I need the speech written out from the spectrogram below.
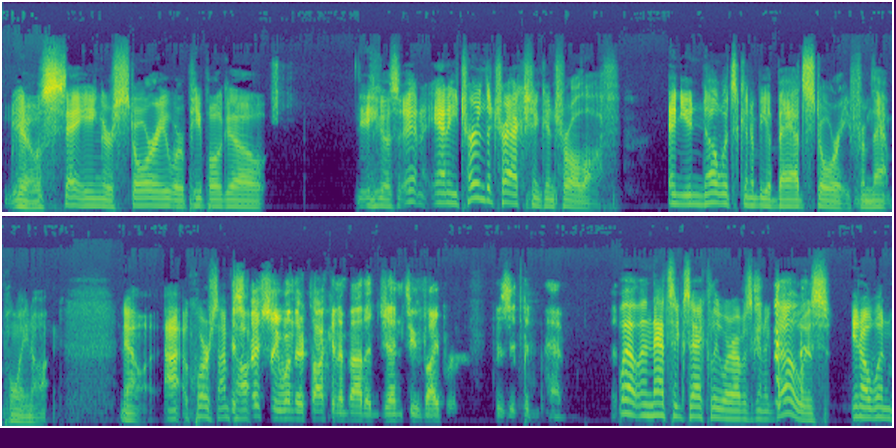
you know saying or story where people go he goes and, and he turned the traction control off and you know it's going to be a bad story from that point on now, I, of course, I'm talking especially when they're talking about a Gen two Viper because it didn't have. Well, and that's exactly where I was going to go. is you know when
